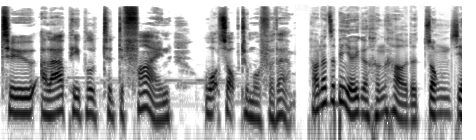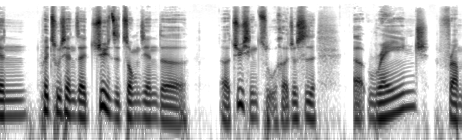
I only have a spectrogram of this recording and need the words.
to allow people to define what's optimal for them. 好，那这边有一个很好的中间会出现在句子中间的呃句型组合，就是呃 range from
